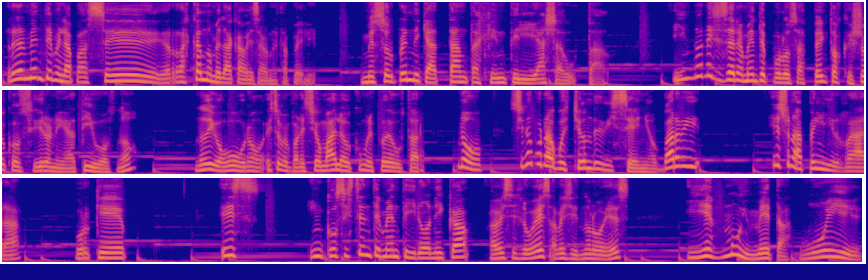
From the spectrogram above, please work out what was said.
Realmente me la pasé rascándome la cabeza con esta peli. Me sorprende que a tanta gente le haya gustado. Y no necesariamente por los aspectos que yo considero negativos, ¿no? No digo, uh, no, esto me pareció malo, ¿cómo les puede gustar? No, sino por una cuestión de diseño. Barbie es una peli rara porque es inconsistentemente irónica, a veces lo es, a veces no lo es, y es muy meta, muy...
